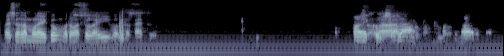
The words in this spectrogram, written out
Wassalamualaikum warahmatullahi wabarakatuh. Waalaikumsalam. warahmatullahi wabarakatuh.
